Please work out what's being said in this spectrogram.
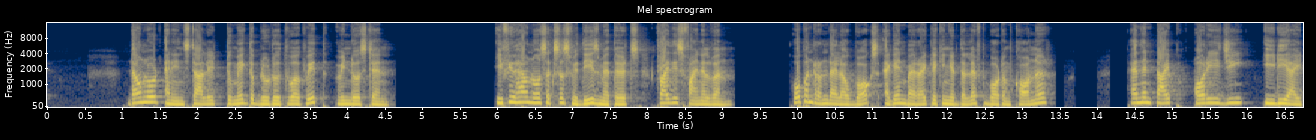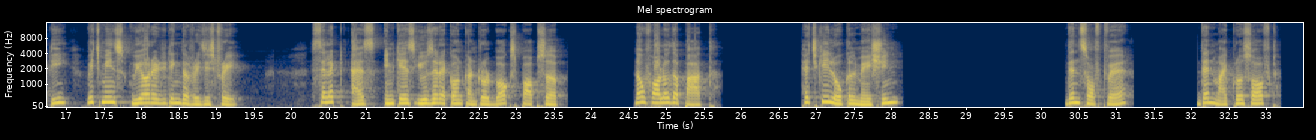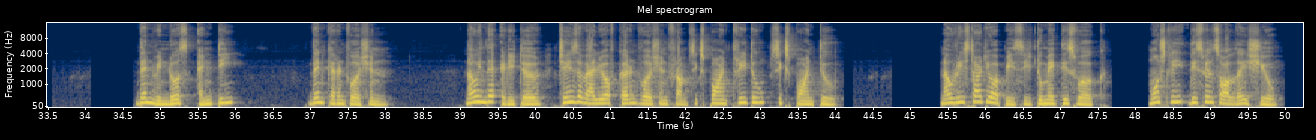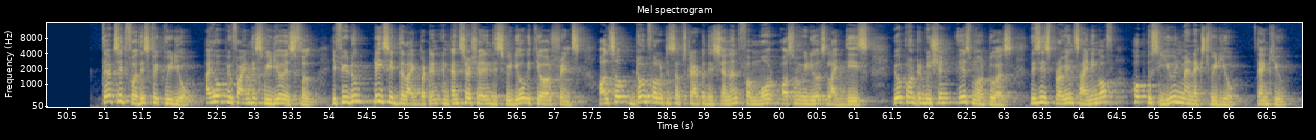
Download and install it to make the Bluetooth work with Windows 10. If you have no success with these methods, try this final one. Open Run dialog box again by right clicking at the left bottom corner and then type REGEDIT which means we are editing the registry. Select as in case user account control box pops up. Now follow the path. H key local machine, then software, then Microsoft, then Windows NT, then current version. Now in the editor, change the value of current version from 6.3 to 6.2. Now restart your PC to make this work. Mostly this will solve the issue. That's it for this quick video. I hope you find this video useful. If you do, please hit the like button and consider sharing this video with your friends. Also, don't forget to subscribe to this channel for more awesome videos like these. Your contribution is more to us. This is Praveen signing off. Hope to see you in my next video. Thank you.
